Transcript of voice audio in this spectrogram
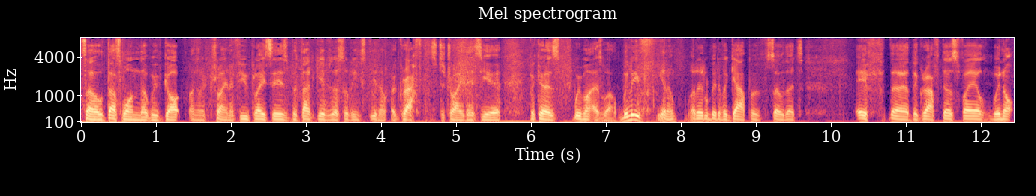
So that's one that we've got. I'm going to try in a few places, but that gives us at least you know a graft to try this year because we might as well. We leave you know a little bit of a gap of so that if the the graft does fail, we're not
